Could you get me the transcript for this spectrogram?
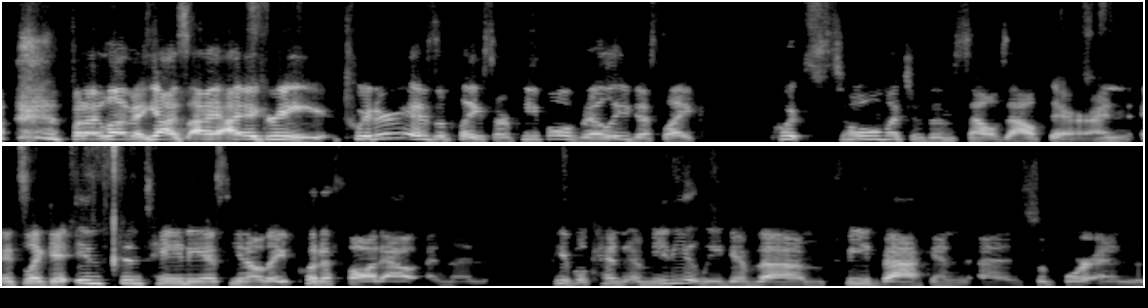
but i love it. Yes I, I agree. Twitter is a place where people really just like put so much of themselves out there. And it's like an instantaneous you know they put a thought out and then people can immediately give them feedback and and support. And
